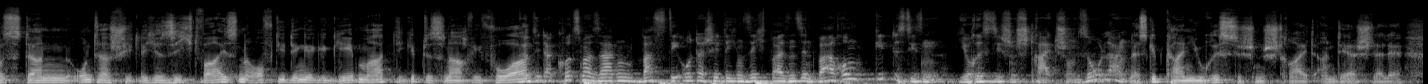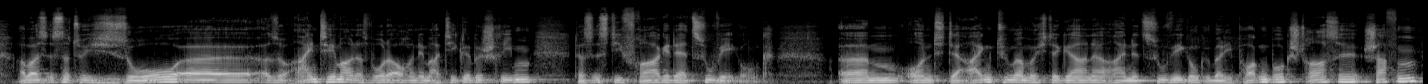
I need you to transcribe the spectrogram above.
es dann unterschiedliche Sichtweisen auf die Dinge gegeben hat. Die gibt es nach wie vor. Können Sie da kurz mal sagen, was die unterschiedlichen Sichtweisen sind? Warum gibt es diesen juristischen Streit schon so lange? Es gibt keinen juristischen Streit an der Stelle. Aber es ist natürlich so, äh, also ein Thema, und das wurde auch in dem Artikel beschrieben, das ist die Frage der Zuwägung. Ähm, und der Eigentümer möchte gerne eine Zuwegung über die Poggenburgstraße schaffen.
